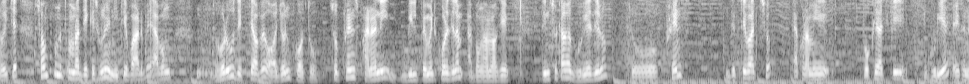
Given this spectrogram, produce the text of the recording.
রয়েছে, সম্পূর্ণ তোমরা দেখে শুনে নিতে পারবে এবং ধরেও দেখতে হবে ওজন কত। So friends finally bill payment করে দিলাম এবং আমাকে তিনশো টাকা ঘুরিয়ে দিল। তো ফ্রেন্ডস দেখতে পাচ্ছ, এখন আমি পক্ষে আজকে ঘুরিয়ে এখানে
